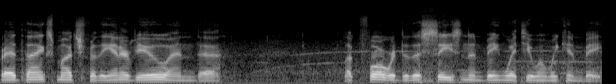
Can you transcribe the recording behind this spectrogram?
Red, thanks much for the interview, and uh, look forward to this season and being with you when we can be.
